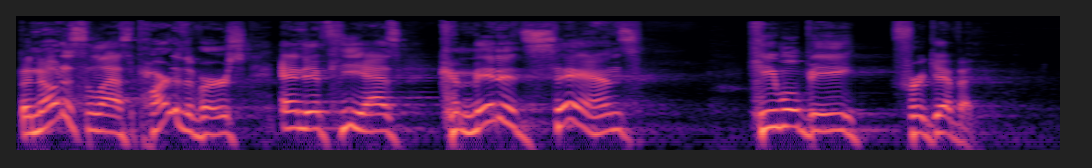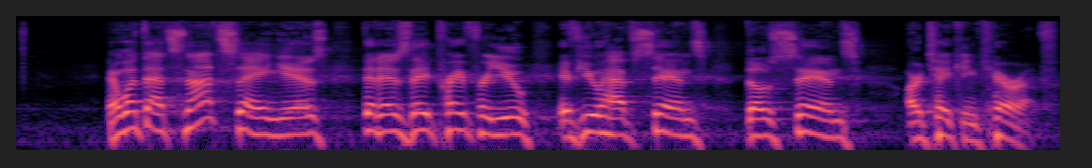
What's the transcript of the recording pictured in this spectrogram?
But notice the last part of the verse and if he has committed sins, he will be forgiven. And what that's not saying is that as they pray for you, if you have sins, those sins are taken care of.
